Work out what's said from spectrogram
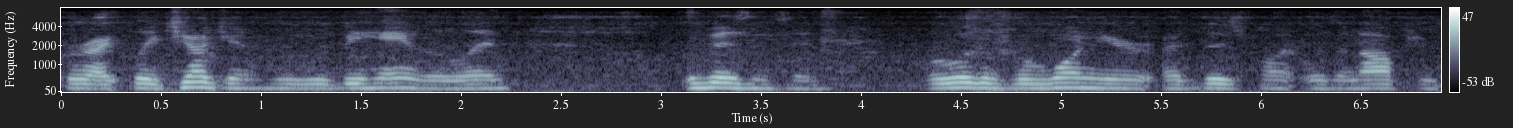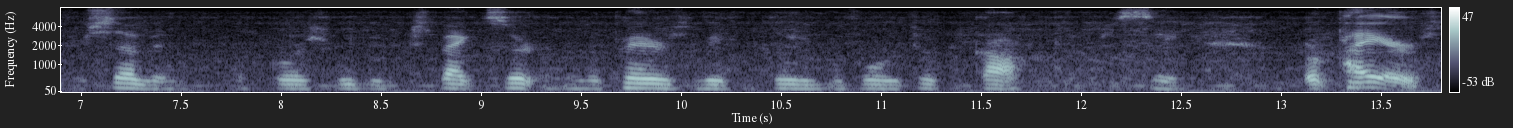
correctly judging who would be handling the business in. We're looking for one year at this point with an option for seven. Of course, we could expect certain repairs to be completed before we took the occupancy. Repairs.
